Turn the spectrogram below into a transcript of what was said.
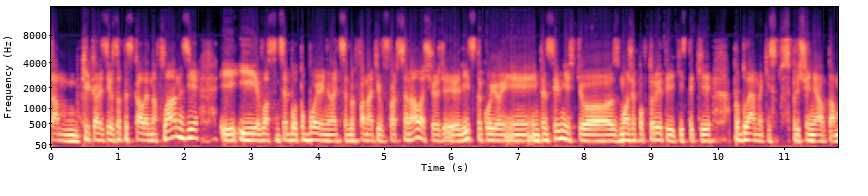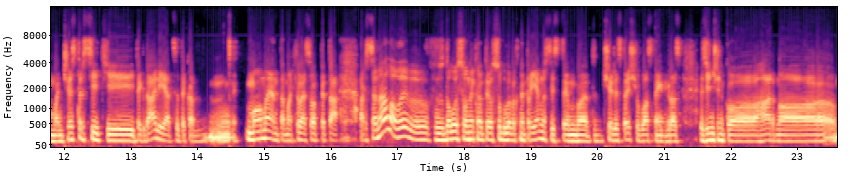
Там кілька разів затискали на фланзі, і і власне це було побоювання навіть самих фанатів Арсенала, що ліц такою інтенсивністю зможе повторити якісь такі проблеми, які спричиняв там Манчестер Сіті і так далі. А це така моментом Ахілесова п'ята Арсенала, але е, вдалося уникнути особливих неприємностей з цим е, через те, що власне якраз Зінченко гарно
